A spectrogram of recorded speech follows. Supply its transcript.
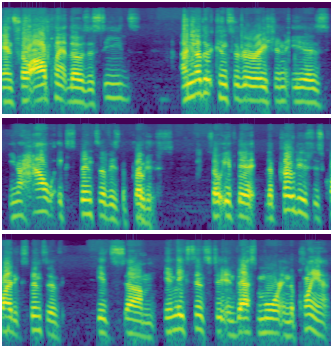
and so I'll plant those as seeds. Another consideration is, you know, how expensive is the produce? So if the, the produce is quite expensive, it's, um, it makes sense to invest more in the plant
